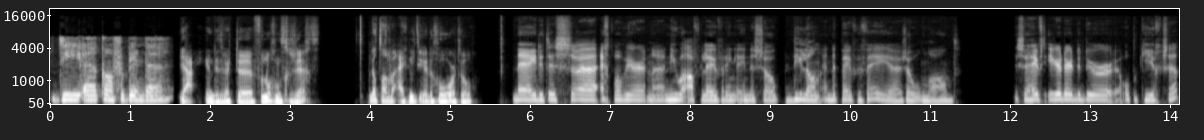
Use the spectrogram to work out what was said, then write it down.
die uh, kan verbinden. Ja, en dit werd uh, vanochtend gezegd. Dat hadden we eigenlijk niet eerder gehoord, toch? Nee, dit is uh, echt wel weer een nieuwe aflevering in de soap Dylan en de PVV zo onderhand. Ze heeft eerder de deur op een kier gezet.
